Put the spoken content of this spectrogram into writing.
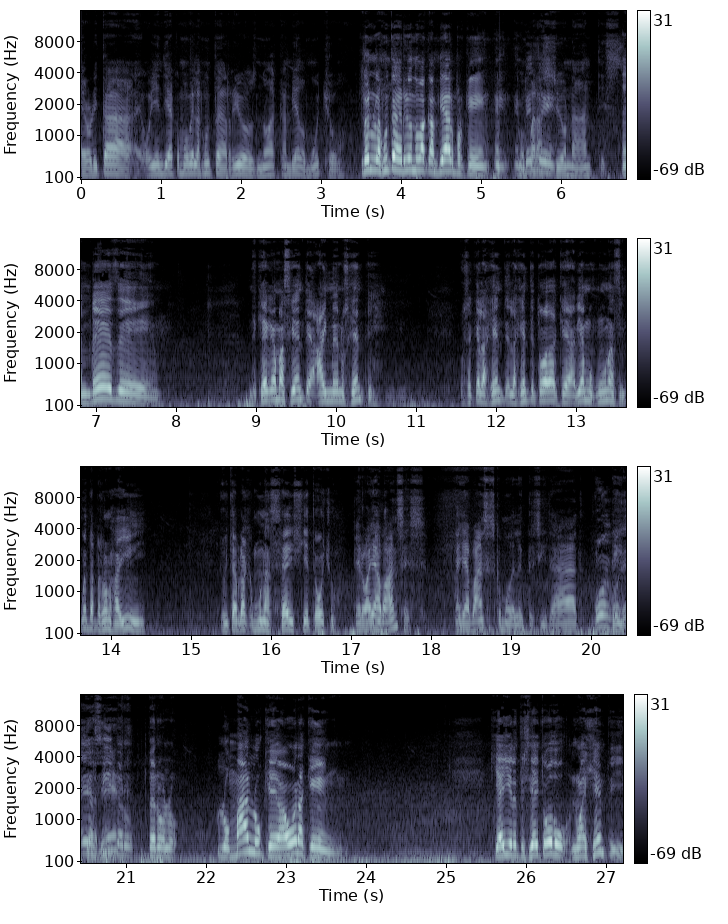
Pero ahorita, hoy en día, como ve la Junta de Ríos, no ha cambiado mucho Bueno, la Junta de Río no va a cambiar porque en, en en vez de... comparación a antes. en vez de, de que haya más gente, hay menos gente. O sea que la gente, la gente toda, que habíamos como unas 50 personas allí, ahorita habrá como unas 6, 7, 8. Pero hay avances. Hay avances como de electricidad, Oh, de eh, internet. sí, pero, pero lo, lo malo que ahora que, que hay electricidad y todo, no hay gente. Y,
